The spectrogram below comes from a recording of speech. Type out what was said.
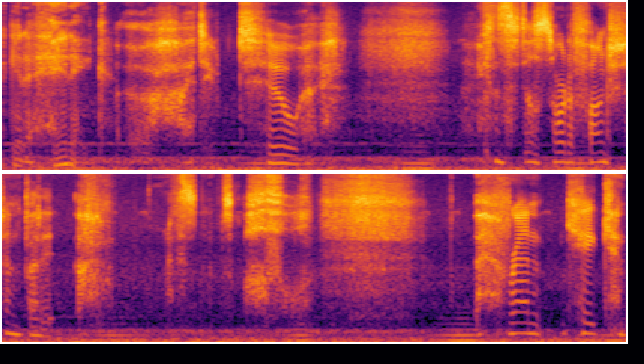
I get a headache. I do too. I can still sort of function, but it. Oh, it's, it's awful. Ren, Kate, can,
